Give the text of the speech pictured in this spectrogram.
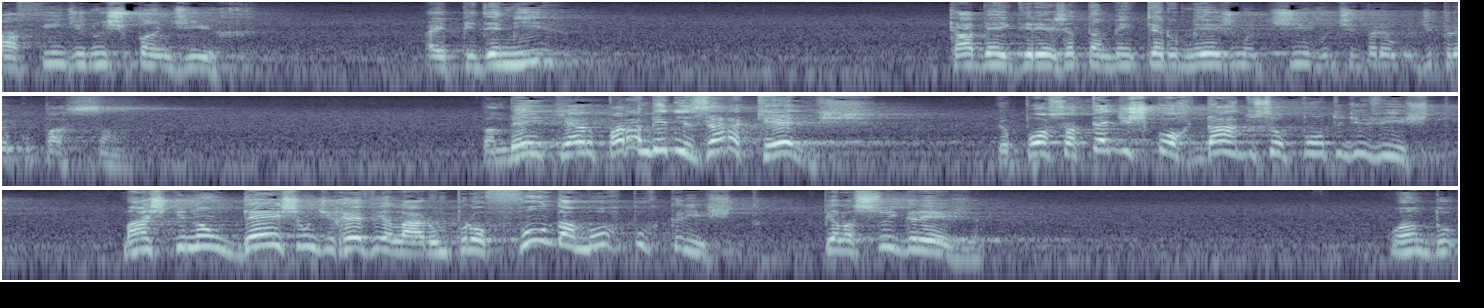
a fim de não expandir a epidemia, cabe à igreja também ter o mesmo motivo de preocupação. Também quero parabenizar aqueles, eu posso até discordar do seu ponto de vista, mas que não deixam de revelar um profundo amor por Cristo, pela sua igreja, quando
